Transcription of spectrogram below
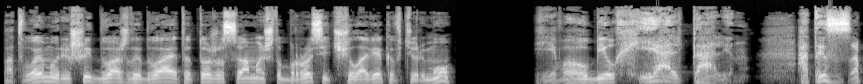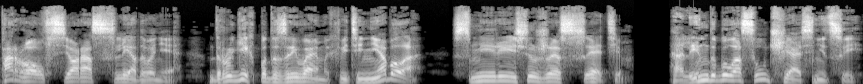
По-твоему, решить дважды два — это то же самое, что бросить человека в тюрьму? Его убил Хьяльталин, а ты запорол все расследование. Других подозреваемых ведь и не было. Смирись уже с этим. Алинда была соучастницей.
